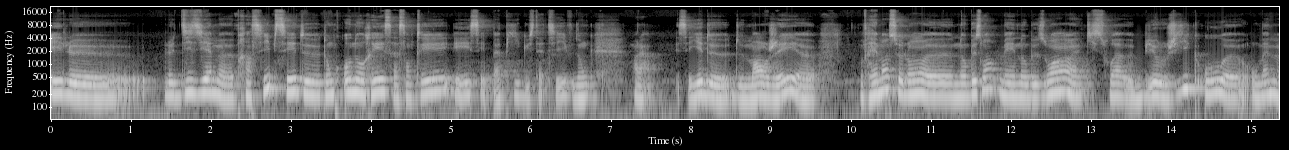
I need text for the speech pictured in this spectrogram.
Et le, le dixième principe, c'est de donc honorer sa santé et ses papilles gustatives. Donc voilà, essayer de, de manger euh, vraiment selon euh, nos besoins, mais nos besoins qui soient biologiques ou, ou même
